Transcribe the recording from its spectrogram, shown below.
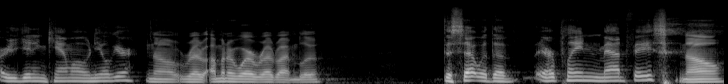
Are you getting camo O'Neill gear? No red. I'm gonna wear red, white, and blue. The set with the airplane mad face. No.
